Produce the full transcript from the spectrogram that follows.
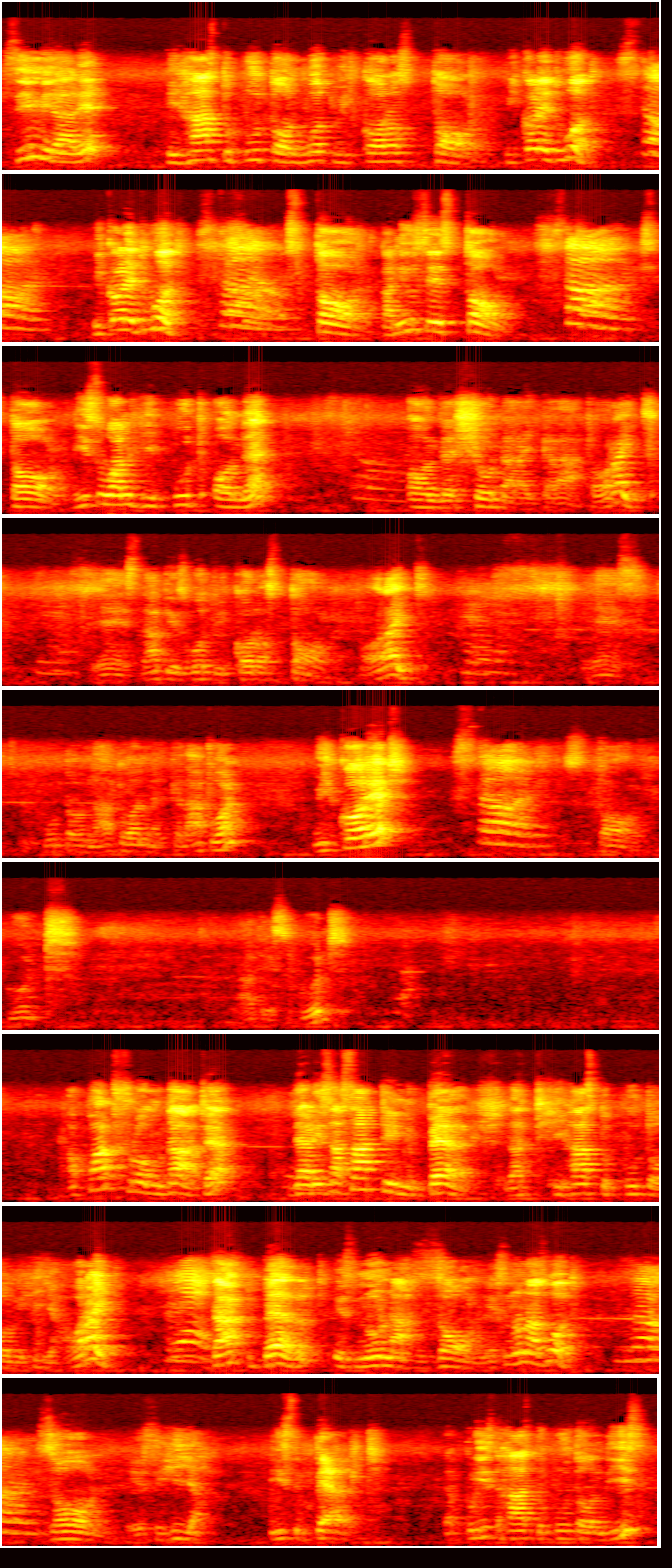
Similarly, he has to put on what we call a stole. We call it what? Store. We call it what? Store. Stole. Can you say stole? Store. Stole. This one he put on the on the shoulder like that. All right. Yes. Yes, that is what we call a stall. All right. Yes. Yes. Put on that one like that one. We call it Store. stall. Good. That is good. Apart from that, eh, there is a certain belt that he has to put on here. All right. Yes. That belt is known as zone. It's known as what? Zone. Zone is here. This belt. The priest has to put on this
